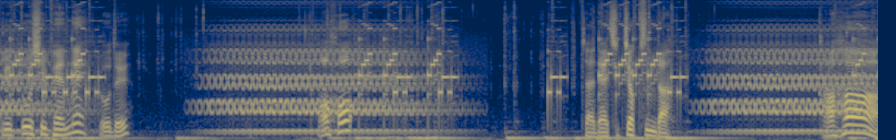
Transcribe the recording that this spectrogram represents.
그리고 또 실패했네 load. 어허. 자, 내가 직접 쓴다. 아하.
